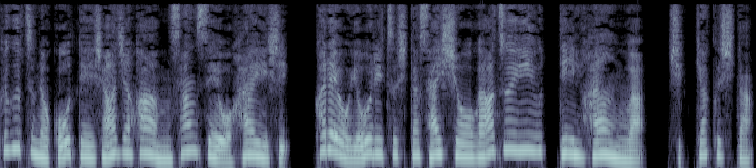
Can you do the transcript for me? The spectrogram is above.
9月の皇帝シャージャハーン3世を廃位し、彼を擁立した宰相ガーズイ・ウッディン・ハーンは失脚した。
